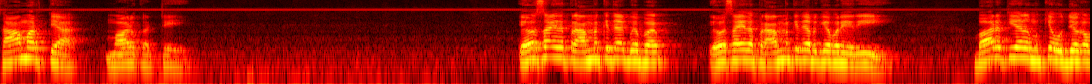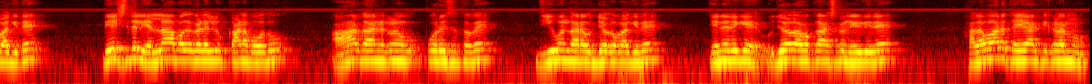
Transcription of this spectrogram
ಸಾಮರ್ಥ್ಯ, ಮಾರುಕಟ್ಟೆ. ವ್ಯವಸಾಯದ ಪ್ರಾಮುಖ್ಯತೆ ಬಗ್ಗೆ ಬ- ವ್ಯವಸಾಯದ ಪ್ರಾಮುಖ್ಯತೆ ಬಗ್ಗೆ ಬರೆಯಿರಿ. ಭಾರತೀಯರ ಮುಖ್ಯ ಉದ್ಯೋಗವಾಗಿದೆ. ದೇಶದಲ್ಲಿ ಎಲ್ಲ ಭಾಗಗಳಲ್ಲೂ ಕಾಣಬಹುದು. ಆಹಾರ ಧಾನ್ಯಗಳನ್ನು ಪೂರೈಸುತ್ತದೆ. ಜೀವನಧಾರ ಉದ್ಯೋಗವಾಗಿದೆ. ಜನರಿಗೆ ಉದ್ಯೋಗ ಅವಕಾಶಗಳು ನೀಡಿದೆ. ಹಲವಾರು ಕೈಗಾರಿಕೆಗಳನ್ನು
